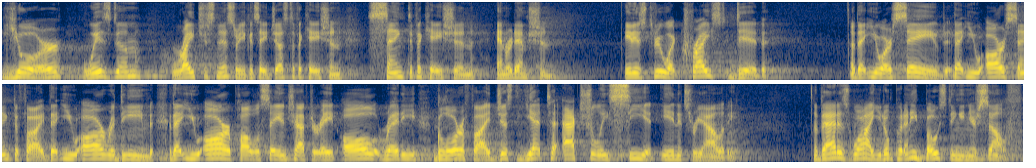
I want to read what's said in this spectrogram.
your wisdom, righteousness, or you could say justification, sanctification, and redemption. It is through what Christ did that you are saved, that you are sanctified, that you are redeemed, that you are, Paul will say in chapter 8, already glorified, just yet to actually see it in its reality. That is why you don't put any boasting in yourself.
